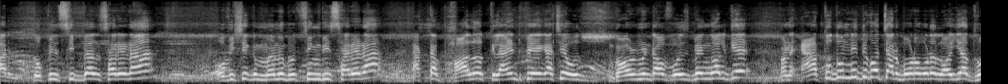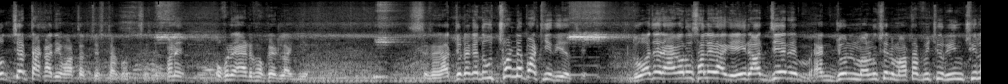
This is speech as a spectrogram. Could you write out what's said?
আর কপিল সিব্বাল স্যারেরা অভিষেক মনু সিংভি স্যারেরা একটা ভালো ক্লায়েন্ট পেয়ে গেছে গভর্নমেন্ট অফ ওয়েস্ট বেঙ্গলকে মানে এত দুর্নীতি করছে আর বড় বড় লয়ার ধরছে আর টাকা দিয়ে বাঁচার চেষ্টা করছে। মানে ওখানে অ্যাডভোকেট লাগিয়ে। রাজ্যটাকে তো উচ্ছন্নে পাঠিয়ে দিয়েছে। দু হাজার এগারো সালের আগে এই রাজ্যের একজন মানুষের মাথা পিছু ঋণ ছিল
